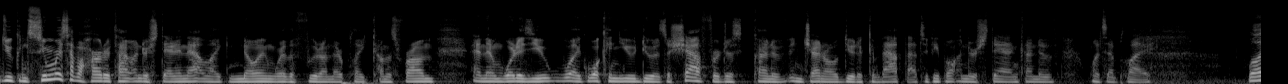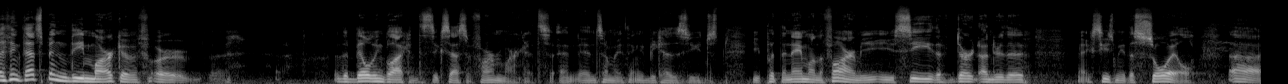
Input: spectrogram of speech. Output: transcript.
do consumers have a harder time understanding that like knowing where the food on their plate comes from? And then what is you like what can you do as a chef or just kind of in general do to combat that so people understand kind of what's at play? Well i think that's been the mark of or uh, the building block of the success of farm markets and in some way things because you just you put the name on the farm you, you see the dirt under the excuse me, the soil uh,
